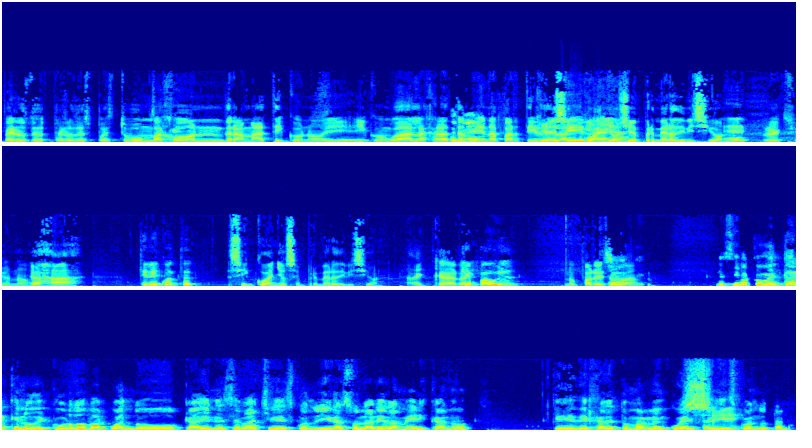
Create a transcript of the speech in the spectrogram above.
Pero, de- pero después tuvo un bajón dramático, ¿no? Y, Sí. y con Guadalajara Oye, también a partir de Tiene la cinco liguilla años ya en primera división. ¿Eh? reaccionó. Ajá, ¿Tiene cuánto? cinco años en primera división. Ay, ¿Qué, caray. Paul? No parece, No, va. les iba a comentar que lo de Córdoba cuando cae en ese bache es cuando llega Solari al América, ¿no? Que deja de tomarlo en cuenta Sí. y es cuando también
